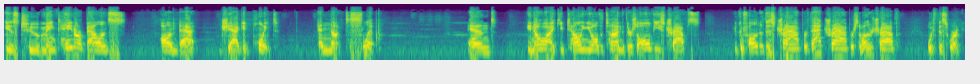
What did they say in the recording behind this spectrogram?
is to maintain our balance on that jagged point and not to slip. And you know I keep telling you all the time that there's all these traps. You can fall into this trap or that trap or some other trap with this work.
